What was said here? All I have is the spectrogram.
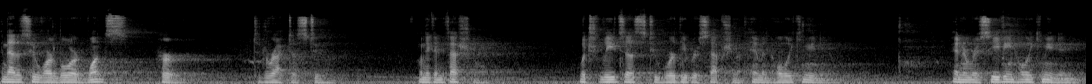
And that is who our Lord wants her to direct us to in the confessional, which leads us to worthy reception of Him in Holy Communion. And in receiving Holy Communion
